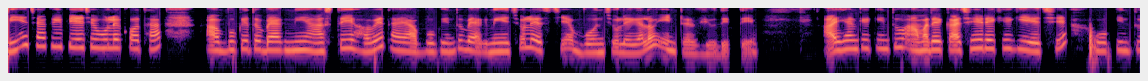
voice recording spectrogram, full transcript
মেয়ে চাকরি পেয়েছে বলে কথা। আব্বুকে তো ব্যাগ নিয়ে আসতেই হবে। তাই আব্বু কিন্তু ব্যাগ নিয়ে চলে এসছে। বোন চলে গেল ইন্টারভিউ দিতে। আইহানকে কিন্তু আমাদের কাছেই রেখে গিয়েছে। ও কিন্তু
